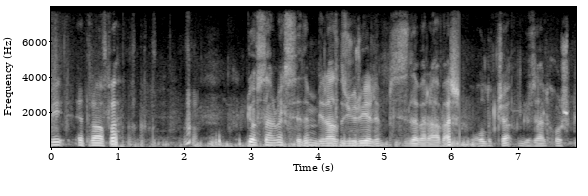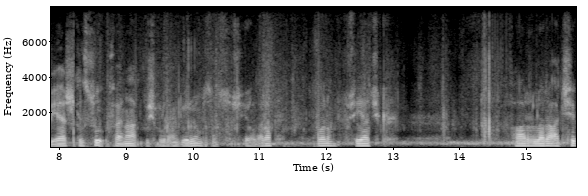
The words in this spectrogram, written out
Bir etrafı göstermek istedim. Biraz yürüyelim sizle beraber. Oldukça güzel, hoş bir yer. Su fena akmış buradan görüyor musunuz? Şey olarak. Bunun şeyi açık. Farları açık.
